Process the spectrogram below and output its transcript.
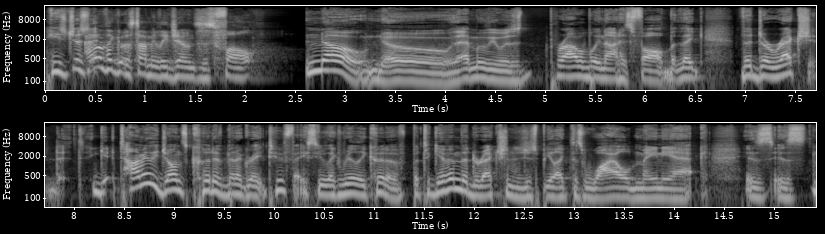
he's just. I don't think it was Tommy Lee Jones's fault. No, no, that movie was probably not his fault, but like the direction, Tommy Lee Jones could have been a great Two Face. He like really could have, but to give him the direction to just be like this wild maniac is is.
